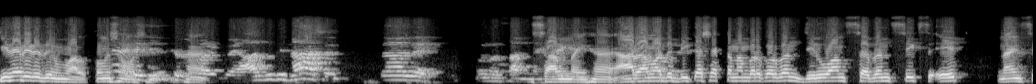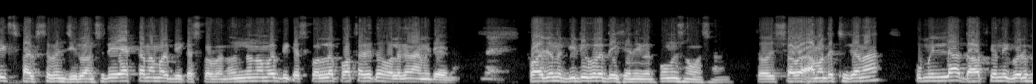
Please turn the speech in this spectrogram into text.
কিনে রেটে দেবো মাল কোনো সমস্যা নেই। হ্যাঁ। আর যদি না আসেন তাহলে সার নাই। হ্যাঁ। আর আমাদের বিকাশ একটা নাম্বার করবেন zero one seven six eight nine six five seven zero one. শুধু এই একটা নাম্বার বিকাশ করবেন। অন্য নাম্বার বিকাশ করলে প্রতারিত হলে কেন আমি দেয় না। নাই। প্রয়োজনে ভিডিও গুলো দেখে নেবেন কোনো সমস্যা নেই। তো সবাই আমাদের ঠিকানা কুমিল্লা দাউদকান্দি গরিব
